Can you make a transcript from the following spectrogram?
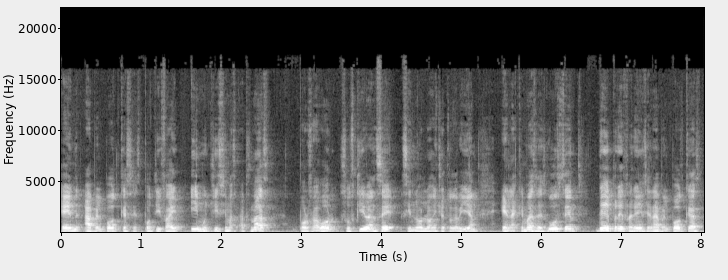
en Apple Podcasts, Spotify y muchísimas apps más. Por favor, suscríbanse si no lo han hecho todavía en la que más les guste, de preferencia en Apple Podcasts,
